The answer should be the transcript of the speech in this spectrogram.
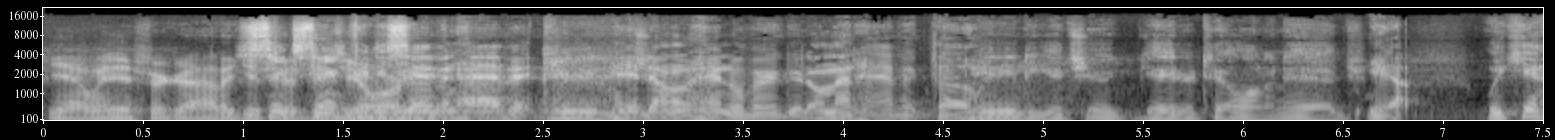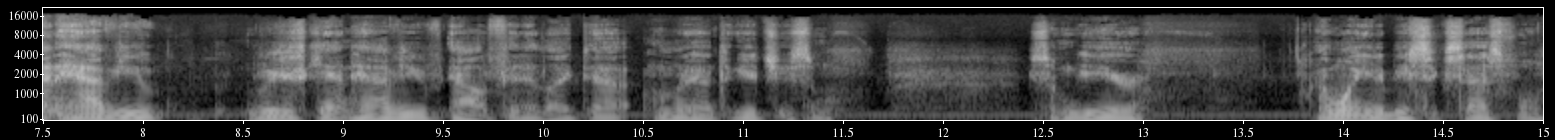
Yeah, we need to figure out how to get you a 1657 GTR. Havoc? We need to- It don't handle very good on that Havoc though. we need to get you a gator tail on an edge Yeah, we can't have you we just can't have you outfitted like that i'm gonna have to get you some some gear i want you to be successful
